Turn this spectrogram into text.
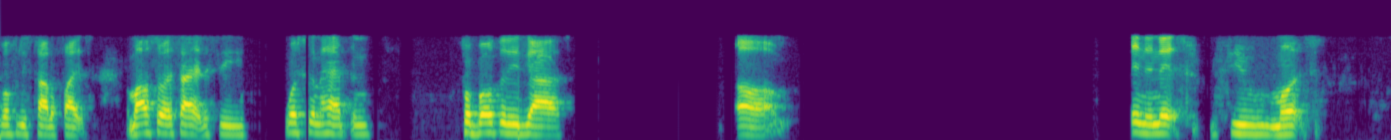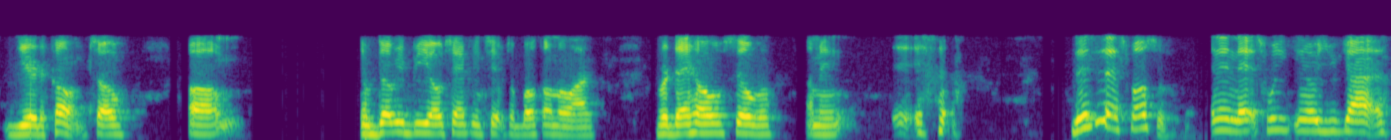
both of these title fights. I'm also excited to see what's going to happen for both of these guys. Um, in the next few months, year to come. So, um, the WBO championships are both on the line. Verdejo, Silva. I mean, this is explosive. And then next week, you know, you got,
